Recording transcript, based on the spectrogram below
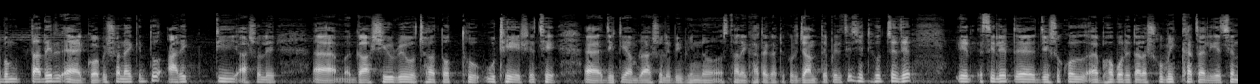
এবং তাদের গবেষণায় কিন্তু আরেকটি আসলে গা শিউরে ওঠা তথ্য উঠে এসেছে যেটি আমরা আসলে বিভিন্ন স্থানে ঘাটাঘাটি করে জানতে পেরেছি। সেটি হচ্ছে যে এর সিলেট যে সকল ভবনে তারা সমীক্ষা চালিয়েছেন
